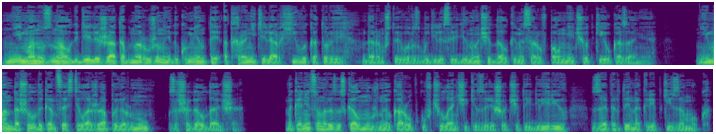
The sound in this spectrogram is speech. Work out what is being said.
Нейман узнал, где лежат обнаруженные документы от хранителя архива, который, даром что его разбудили среди ночи, дал комиссару вполне четкие указания. Нейман дошел до конца стеллажа, повернул, зашагал дальше. Наконец он разыскал нужную коробку в чуланчике за решетчатой дверью, запертой на крепкий замок.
